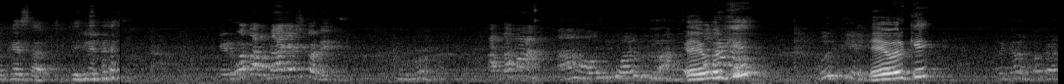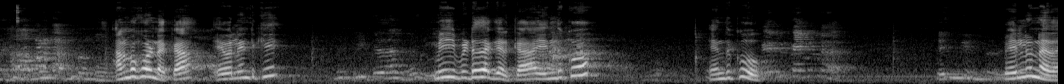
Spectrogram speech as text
Okay sir. ఎడిపోతాను బ్యాగ్ ఏ ఊరికి? హనుమకొండక్క ఎవరింటికి? మీ బిడ్డ దగ్గరకా. ఎందుకు? ఎందుకు? పెళ్ళి ఉన్నదా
